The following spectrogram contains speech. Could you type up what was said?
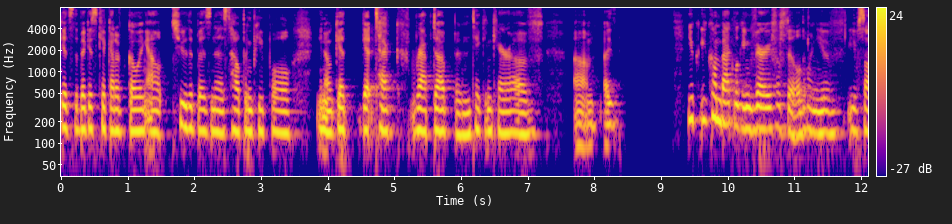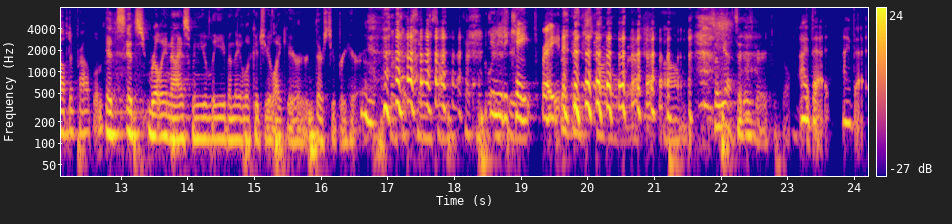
gets the biggest kick out of going out to the business, helping people, you know, get get tech wrapped up and taken care of. Um, I you you come back looking very fulfilled when you've you've solved a problem. It's it's really nice when you leave and they look at you like you're their superhero. for fixing some technical You need a cape, right? that they've struggled with. Um, so yes, it is very fulfilling. I bet. I bet.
